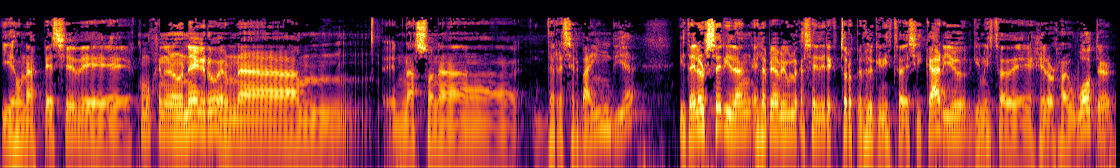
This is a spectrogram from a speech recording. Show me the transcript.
y es una especie de. es como género negro en una, mm, en una zona de reserva india. Y Taylor Sheridan es la primera película que hace de director, pero es el guionista de Sicario, el guionista de Hell or High Water,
